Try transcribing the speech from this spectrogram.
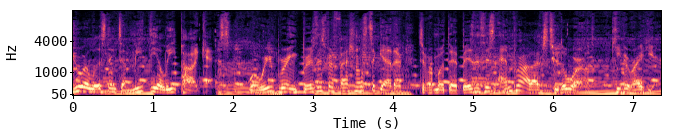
You are listening to Meet the Elite Podcast, where we bring business professionals together to promote their businesses and products to the world. Keep it right here.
